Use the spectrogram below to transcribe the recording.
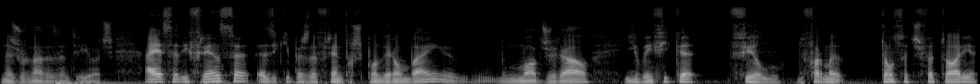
nas jornadas anteriores. Há essa diferença, as equipas da frente responderam bem, eh, de modo geral, e o Benfica fê-lo de forma tão satisfatória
